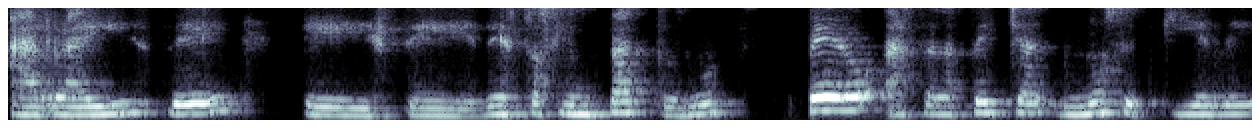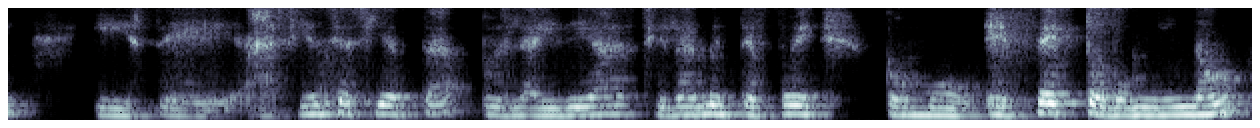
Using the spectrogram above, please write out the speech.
a raíz de, este, de estos impactos, ¿no? Pero hasta la fecha no se tiene este, a ciencia cierta, pues la idea si realmente fue como efecto dominó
